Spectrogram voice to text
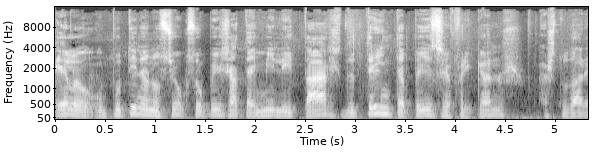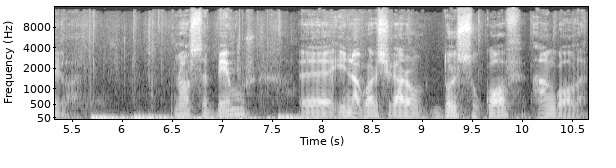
ele, o Putin anunciou que o seu país já tem militares de 30 países africanos a estudarem lá. Nós sabemos, uh, e agora chegaram dois Sukhov a Angola.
